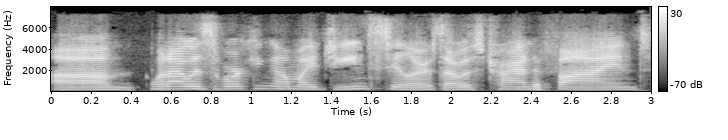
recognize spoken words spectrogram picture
Um, when I was working on my Genestealers, I was trying to find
